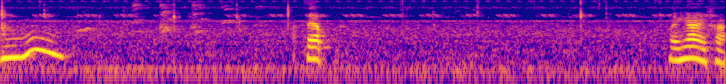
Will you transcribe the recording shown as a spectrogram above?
อืมแซ่บง่ายๆค่ะ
